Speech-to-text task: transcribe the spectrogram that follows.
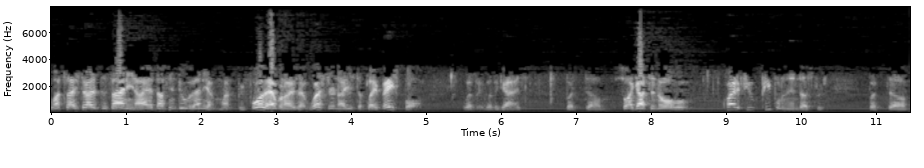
once I started designing, I had nothing to do with any of them. Before that, when I was at Western, I used to play baseball with with the guys. But um, so I got to know quite a few people in the industry. But uh,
